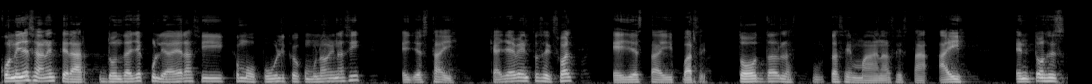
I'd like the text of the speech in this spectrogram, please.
con ella se van a enterar, donde haya culiadera así como público, como una vaina así, ella está ahí. Que haya evento sexual, ella está ahí, parce todas las putas semanas está ahí. Entonces,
